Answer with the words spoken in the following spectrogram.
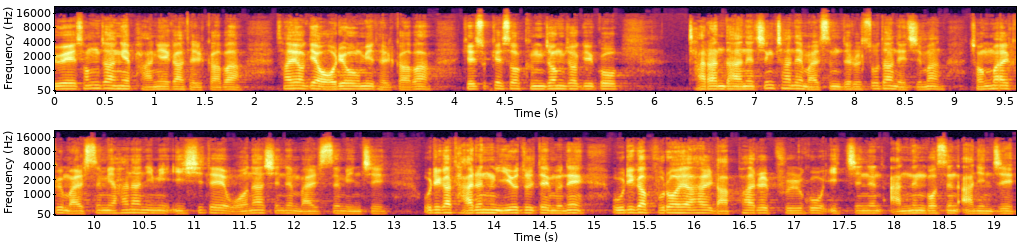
교회의 성장에 방해가 될까봐 사역에 어려움이 될까봐 계속해서 긍정적이고 잘한다 하는 칭찬의 말씀들을 쏟아내지만 정말 그 말씀이 하나님이 이 시대에 원하시는 말씀인지 우리가 다른 이유들 때문에 우리가 불어야 할 나팔을 불고 있지는 않는 것은 아닌지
